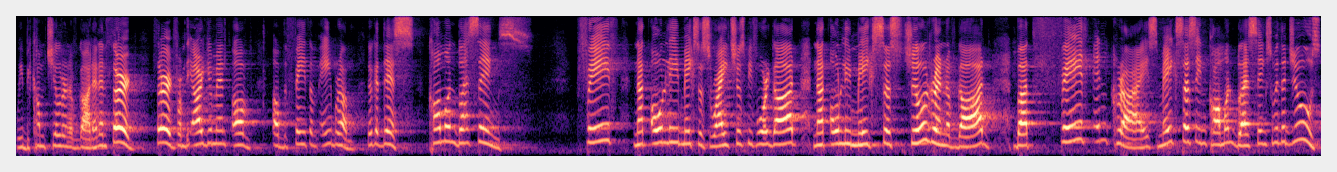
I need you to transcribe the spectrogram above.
We become children of God. And then third, third from the argument of, of the faith of Abraham. Look at this. Common blessings. Faith not only makes us righteous before God, not only makes us children of God, but faith in Christ makes us in common blessings with the Jews.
